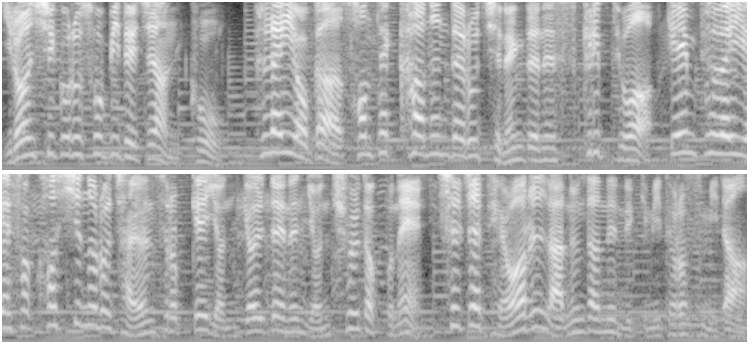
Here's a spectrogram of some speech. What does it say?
이런 식으로 소비되지 않고 플레이어가 선택하는 대로 진행되는 스크립트와 게임 플레이에서 컷신으로 자연스럽게 연결되는 연출 덕분에 실제 대화를 나눈다는 느낌이 들었습니다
